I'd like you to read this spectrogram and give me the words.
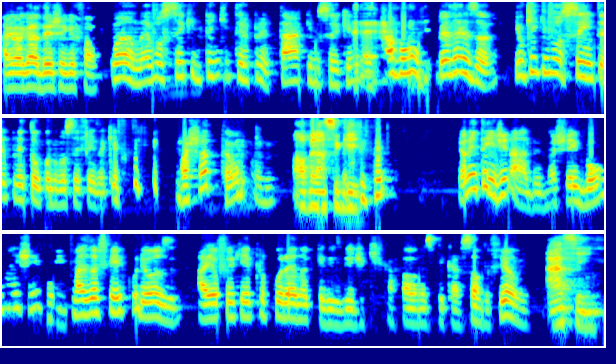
Aí o HD chega e fala: Mano, é você que tem que interpretar, que não sei o que. Ah, bom, beleza. E o que, que você interpretou quando você fez aquilo? Mó chatão, mano. Um abraço, Gui. Eu não entendi nada. Não achei bom, não achei ruim. Mas eu fiquei curioso. Aí eu fiquei procurando aqueles vídeos que ficam falando a explicação do filme. Ah, sim.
